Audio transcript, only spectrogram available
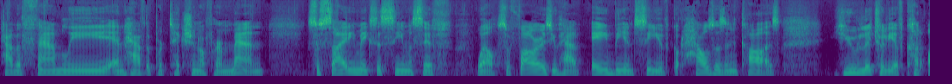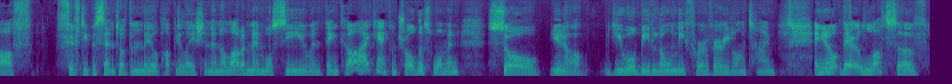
have a family and have the protection of her man, society makes it seem as if, well, so far as you have A, B, and C, you've got houses and cars, you literally have cut off 50% of the male population. And a lot of men will see you and think, oh, I can't control this woman. So, you know, you will be lonely for a very long time. And, you know, there are lots of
